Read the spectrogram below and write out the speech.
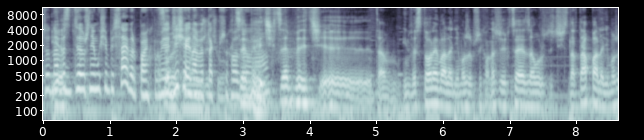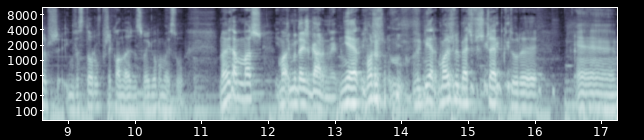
to nawet jest- to już nie musi być cyberpunk. Bo Chcę dzisiaj nawet tak życiu. przychodzą. chce no. być, chce być e, tam inwestorem, ale nie może przekonać, znaczy chce założyć startupa, ale nie może przy, inwestorów przekonać do swojego pomysłu. No i tam masz... I ma- ty mu dajesz garnek. Nie, możesz, wybier, możesz wybrać wszczep, który. E,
